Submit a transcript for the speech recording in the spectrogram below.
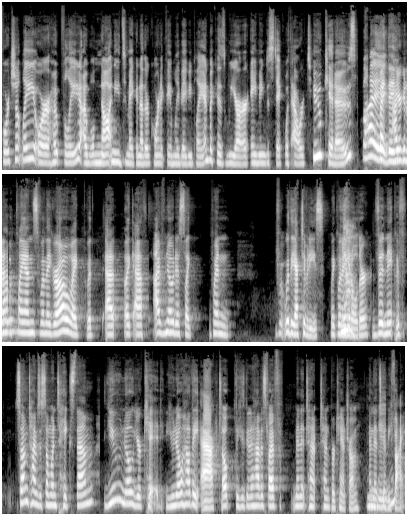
Fortunately, or hopefully, I will not need to make another Kornick family baby plan because we are aiming to stick with our two kiddos. But, But then I you're gonna have plans when they grow, like with at like af- I've noticed like when f- with the activities, like when they get older, the na- if sometimes if someone takes them, you know your kid, you know how they act. Oh, he's gonna have his five minute tem- temper tantrum, and it's gonna be Mhm. fine.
